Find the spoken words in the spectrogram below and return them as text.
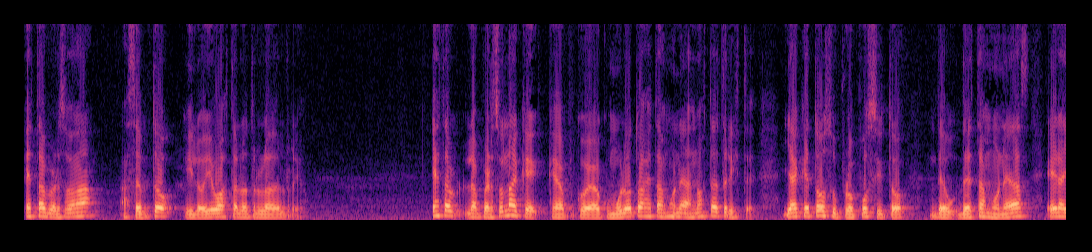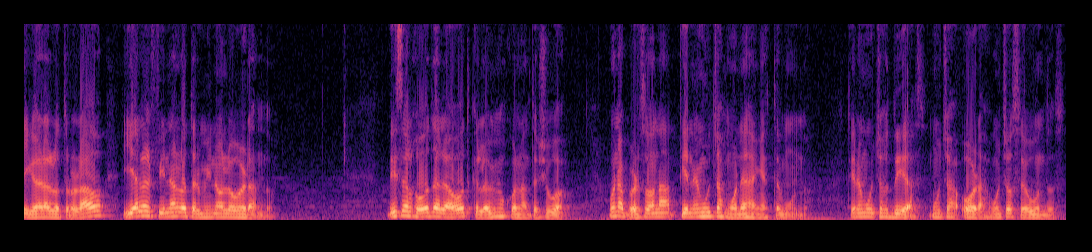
Esta persona aceptó y lo llevó hasta el otro lado del río. Esta, la persona que, acumuló todas estas monedas no está triste, ya que todo su propósito de, estas monedas era llegar al otro lado y él al final lo terminó logrando. Dice el Jobot de la Bot que lo mismo con la Teshuvah. Una persona tiene muchas monedas en este mundo, tiene muchos días, muchas horas, muchos segundos,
